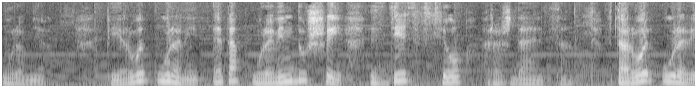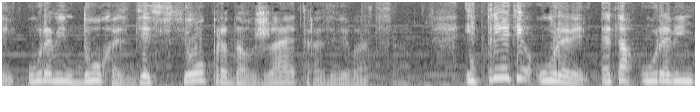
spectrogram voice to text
уровнях. Первый уровень – это уровень души. Здесь все рождается. Второй уровень – уровень духа. Здесь все продолжает развиваться. И третий уровень – это уровень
